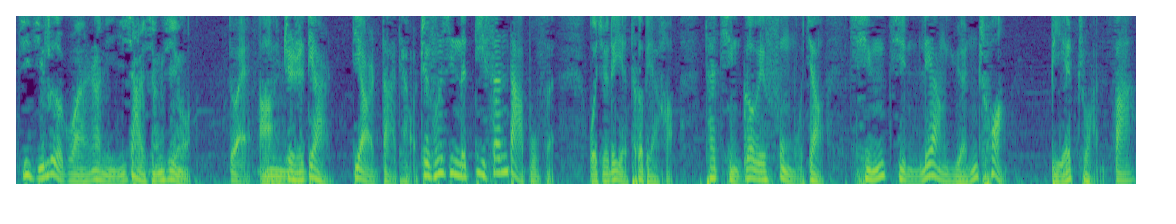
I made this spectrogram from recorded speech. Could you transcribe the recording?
积极乐观，让你一下就相信了。对啊，这是第二第二大条。这封信的第三大部分，我觉得也特别好。他请各位父母叫，请尽量原创，别转发。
